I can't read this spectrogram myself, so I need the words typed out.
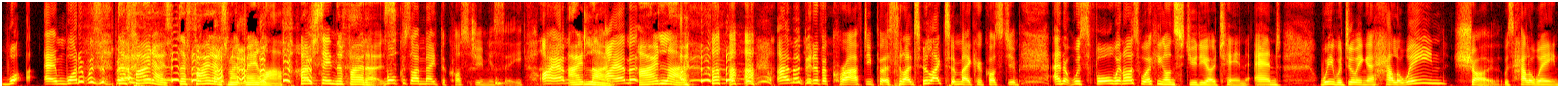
What and what it was about. The photos, the photos make me laugh. I've seen the photos. Well, because I made the costume, you see. I am I know. I am a, I know. I'm a bit of a crafty person. I do like to make a costume. And it was for when I was working on Studio 10 and we were doing a Halloween show. It was Halloween.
